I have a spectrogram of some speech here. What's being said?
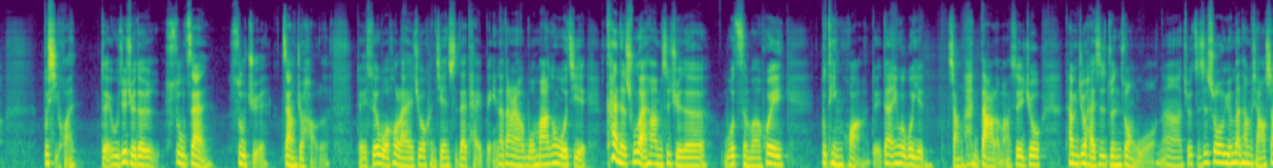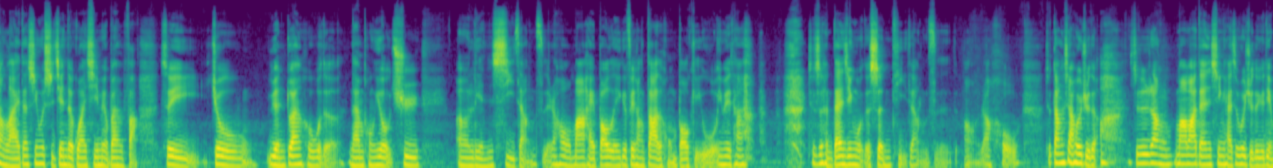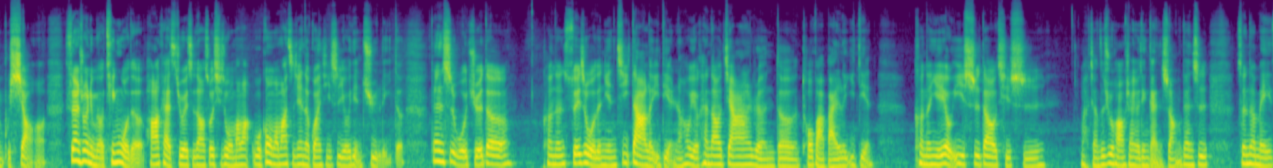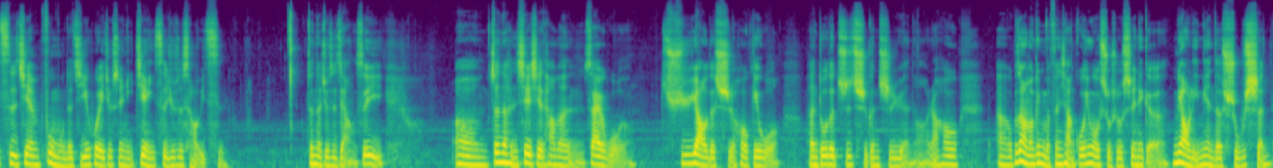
不喜欢。对，我就觉得速战速决这样就好了。对，所以我后来就很坚持在台北。那当然，我妈跟我姐看得出来，他们是觉得我怎么会不听话？对，但因为我也长很大了嘛，所以就他们就还是尊重我。那就只是说，原本他们想要上来，但是因为时间的关系没有办法，所以就远端和我的男朋友去呃联系这样子。然后我妈还包了一个非常大的红包给我，因为她。就是很担心我的身体这样子啊，然后就当下会觉得啊，就是让妈妈担心，还是会觉得有点不孝啊。虽然说你们有听我的 podcast，就会知道说，其实我妈妈，我跟我妈妈之间的关系是有一点距离的。但是我觉得，可能随着我的年纪大了一点，然后也看到家人的头发白了一点，可能也有意识到，其实啊，讲这句话好像有点感伤，但是真的每一次见父母的机会，就是你见一次就是少一次。真的就是这样，所以，嗯，真的很谢谢他们在我需要的时候给我很多的支持跟支援啊。然后，呃，我不知道有没有跟你们分享过，因为我叔叔是那个庙里面的叔神。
